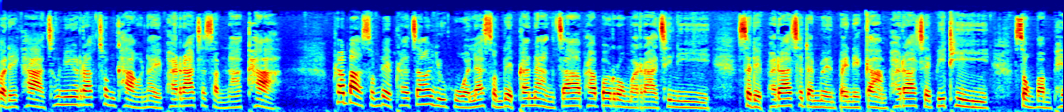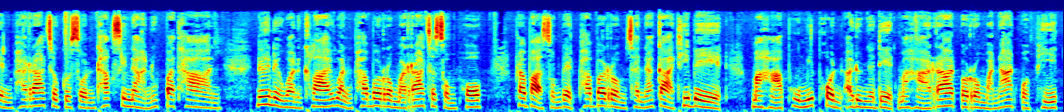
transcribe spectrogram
วัสดีค่ะ ช่วงนี้รับชมข่าวในพระราชสำนักค่ะ พระบาทสมเด็จพระเจ้าอยู่หัว และสมเด็จพระนางเจ้าพระบรมราชินี เสด็จพระราชดำเนินไปในการพระราชพิธี ทรงบำเพ็ญพระราชกุศลทักษิณานุปทาน เนื่องในวันคล้ายวันพระบรมราชสมภพ พระบาทสมเด็จพระบรมชนากาธิเบศรมหาภูมิพล อดุลยเดชมหาราชบรมนาถบพิตร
